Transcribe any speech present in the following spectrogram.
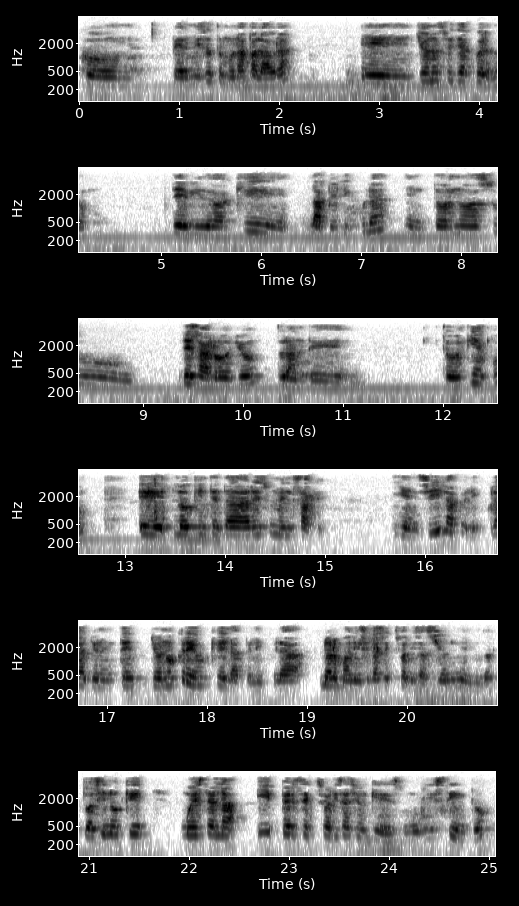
con permiso tomo la palabra. Eh, yo no estoy de acuerdo debido a que la película, en torno a su desarrollo durante todo el tiempo, lo que intenta dar es un mensaje. Y en sí la película, yo no, yo no creo que la película normalice la sexualización en el mundo actual, sino que muestra la hipersexualización, que es muy distinto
